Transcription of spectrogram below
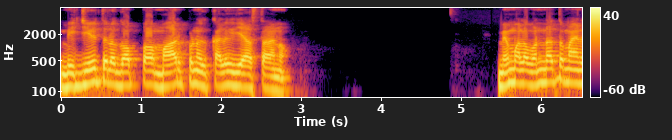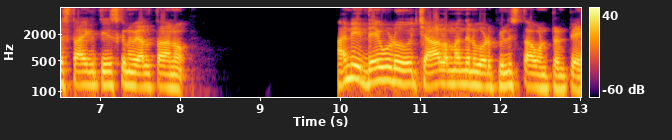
మీ జీవితంలో గొప్ప మార్పును కలుగజేస్తాను మిమ్మల్ని ఉన్నతమైన స్థాయికి తీసుకుని వెళ్తాను. అని దేవుడు చాలా మందిని కూడా పిలుస్తూ ఉంటుంటే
